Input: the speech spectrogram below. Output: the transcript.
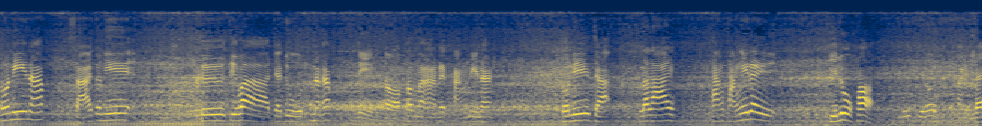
ตัวนี้นะครับ สายตัวนี้คือที่ว่าจะดูดนะครับนี่ต่อเข้ามาในถังนี่นะ ตัวนี้จะละลายทางถังนี้ได้กี่ลูกพ่อลูกเดียวใช้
